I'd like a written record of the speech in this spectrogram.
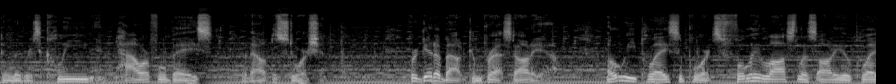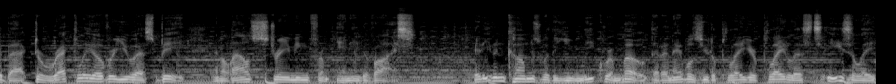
delivers clean and powerful bass without distortion. Forget about compressed audio. OE Play supports fully lossless audio playback directly over USB and allows streaming from any device. It even comes with a unique remote that enables you to play your playlists easily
